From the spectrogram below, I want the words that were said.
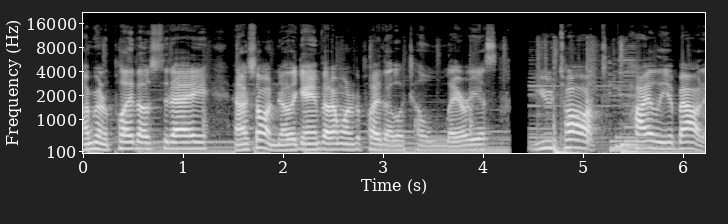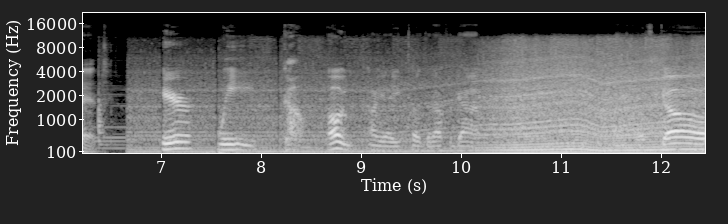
I'm going to play those today. And I saw another game that I wanted to play that looked hilarious. You talked highly about it. Here we go. Oh, oh yeah, you put that. I forgot. Let's go.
